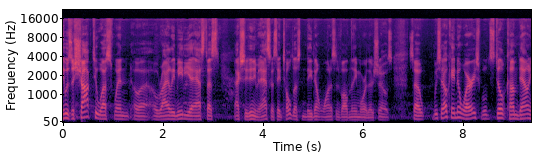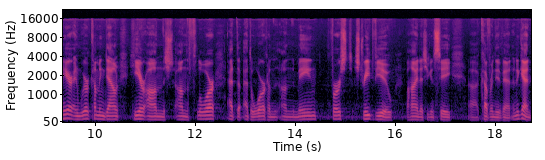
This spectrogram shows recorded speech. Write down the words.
it was a shock to us when uh, O'Reilly Media asked us, actually didn't even ask us, they told us they don't want us involved in any more of their shows. So we said, okay, no worries, we'll still come down here, and we're coming down here on the, on the floor at the, at the work on, the- on the main first street view behind us, you can see, uh, covering the event. And again,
